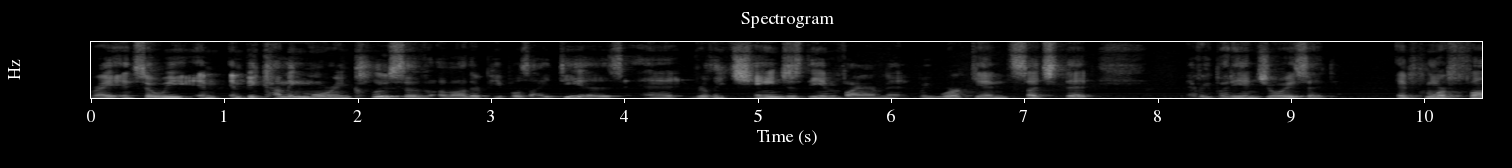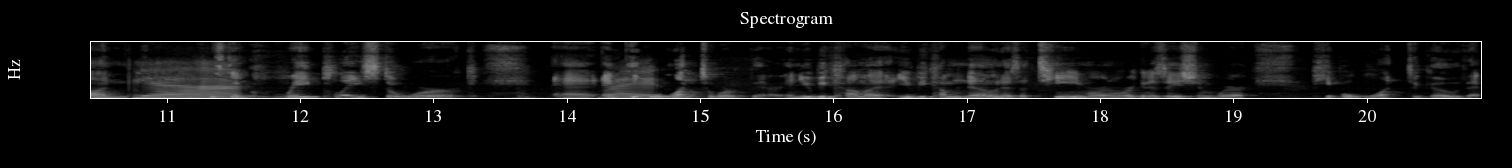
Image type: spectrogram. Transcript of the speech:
right? And so we and, and, becoming more inclusive of other people's ideas and it really changes the environment we work in such that everybody enjoys it. It's more fun. Yeah it's just a great place to work. And, and right. people want to work there. And you become a you become known as a team or an organization where people want to go there.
